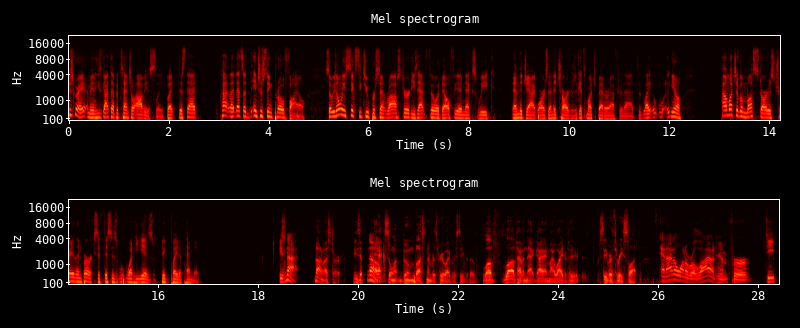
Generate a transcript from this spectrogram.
is great. I mean, he's got that potential, obviously. But does that kind of like that's an interesting profile? So he's only 62% rostered. He's at Philadelphia next week, then the Jaguars, then the Chargers. It gets much better after that. Like, you know, how much of a must start is Treylon Burks if this is what he is, big play dependent? He's not. Not a must start. He's an No. excellent boom bust number three wide receiver, though. Love love having that guy in my wide receiver three slot. and I don't want to rely on him for deep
